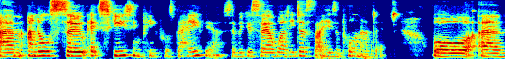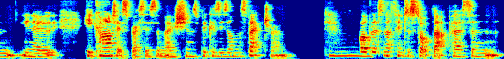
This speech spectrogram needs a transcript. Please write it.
Um, and also excusing people's behavior. So we could say, oh, well, he does that, he's a porn addict. Or, um, you know, he can't express his emotions because he's on the spectrum. Mm. Well, there's nothing to stop that person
